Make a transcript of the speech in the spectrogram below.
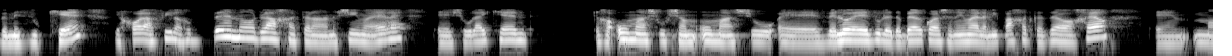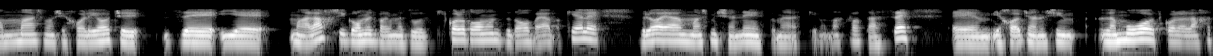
ומזוכה, יכול להפעיל הרבה מאוד לחץ על האנשים האלה, אה, שאולי כן ראו משהו, שמעו משהו, אה, ולא העזו לדבר כל השנים האלה מפחד כזה או אחר. אה, ממש ממש יכול להיות שזה יהיה מהלך שיגרום לדברים לזוז, כי כל עוד רומן זדורוב היה בכלא ולא היה ממש משנה, זאת אומרת, כאילו, מה כבר תעשה, אמ, יכול להיות שאנשים, למרות כל הלחץ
